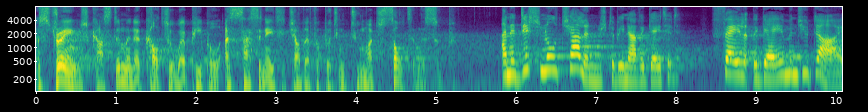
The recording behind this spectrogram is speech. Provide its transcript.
A strange custom in a culture where people assassinate each other for putting too much salt in the soup. An additional challenge to be navigated. Fail at the game and you die.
